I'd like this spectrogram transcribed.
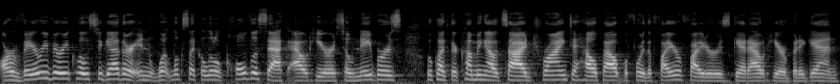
are very, very close together in what looks like a little cul-de-sac out here. So neighbors look like they're coming outside trying to help out before the firefighters get out here. But again,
